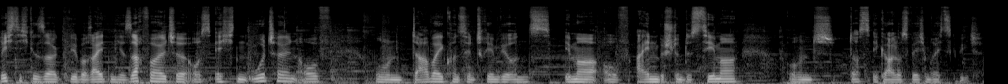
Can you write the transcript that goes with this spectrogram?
richtig gesagt. Wir bereiten hier Sachverhalte aus echten Urteilen auf und dabei konzentrieren wir uns immer auf ein bestimmtes Thema und das egal aus welchem Rechtsgebiet.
